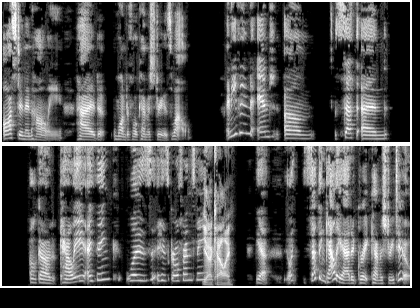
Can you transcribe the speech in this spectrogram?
Austin and Holly had wonderful chemistry as well. And even, and, um, Seth and, oh god, Callie, I think was his girlfriend's name. yeah, Callie. Yeah. Like, Seth and Callie had a great chemistry too.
